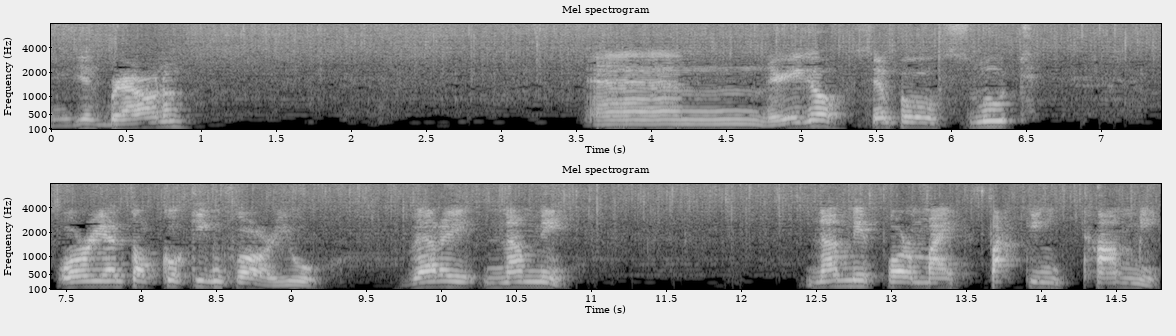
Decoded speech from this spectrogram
And you just brown them. And there you go. Simple, smooth oriental cooking for you. Very nummy. Nummy for my fucking tummy.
